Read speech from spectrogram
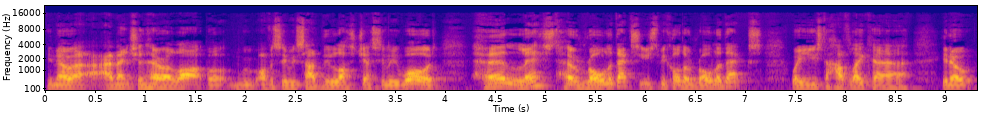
You know, I, mentioned her a lot, but we, obviously we sadly lost Jessie Lee Ward. Her list, her Rolodex, it used to be called a Rolodex, where you used to have like a, you know,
